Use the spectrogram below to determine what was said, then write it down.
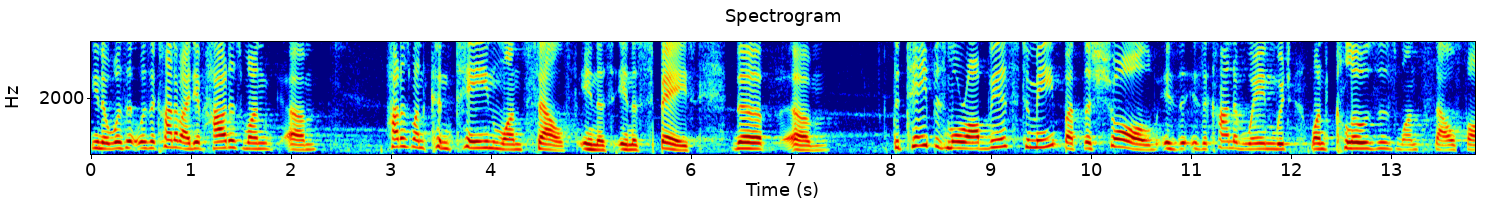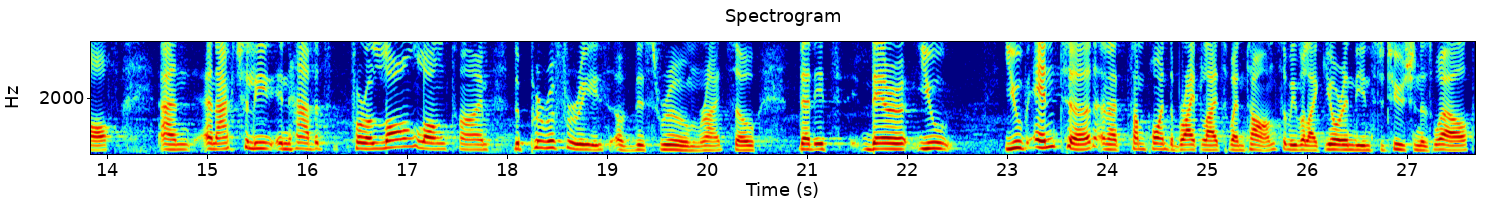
you know, was it was a kind of idea of how does one um, how does one contain oneself in a, in a space? The, um, the tape is more obvious to me, but the shawl is, is a kind of way in which one closes oneself off. and, and actually inhabits for a long, long time the peripheries of this room, right? So that it's there, you, you've entered, and at some point the bright lights went on, so we were like, you're in the institution as well,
